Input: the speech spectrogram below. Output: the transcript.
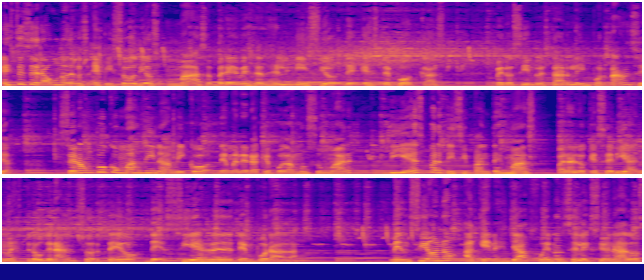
Este será uno de los episodios más breves desde el inicio de este podcast, pero sin restarle importancia. Será un poco más dinámico de manera que podamos sumar 10 participantes más para lo que sería nuestro gran sorteo de cierre de temporada. Menciono a quienes ya fueron seleccionados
